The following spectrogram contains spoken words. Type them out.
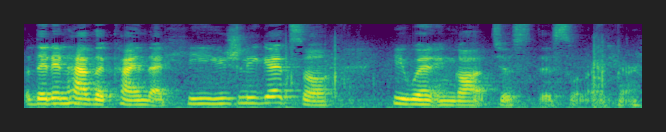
But they didn't have the kind that he usually gets, so he went and got just this one right here.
